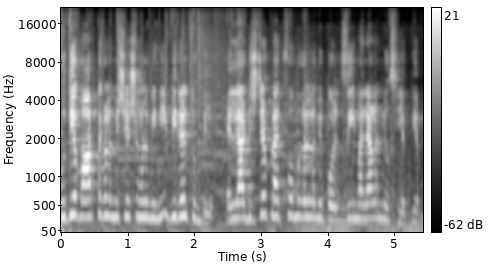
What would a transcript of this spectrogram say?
പുതിയ വാർത്തകളും വിശേഷങ്ങളും ഇനി വിരൽ തുമ്പിൽ എല്ലാ ഡിജിറ്റൽ പ്ലാറ്റ്ഫോമുകളിലും ഇപ്പോൾ സി മലയാളം ന്യൂസ് ലഭ്യം.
